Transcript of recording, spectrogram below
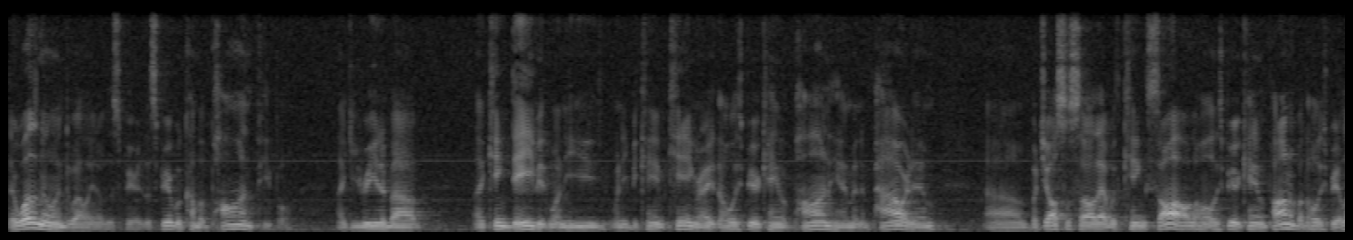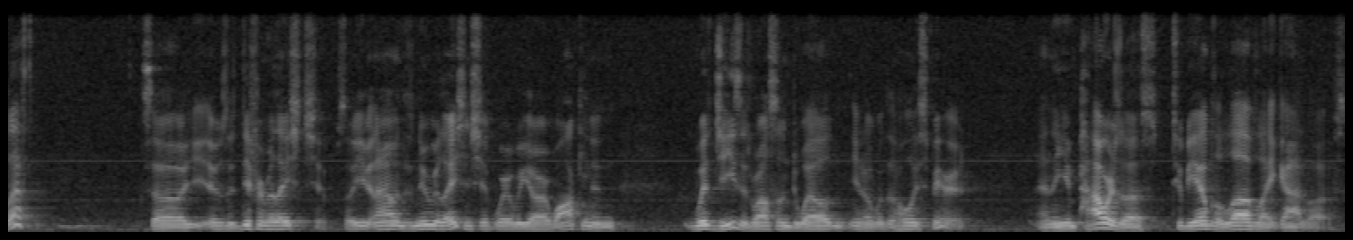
there was no indwelling of the Spirit. The Spirit would come upon people. Like you read about King David when he when he became king, right? The Holy Spirit came upon him and empowered him. Um, but you also saw that with King Saul, the Holy Spirit came upon him, but the Holy Spirit left him. So it was a different relationship. So even now in this new relationship where we are walking in with Jesus, we're also indwelled, you know, with the Holy Spirit. And he empowers us to be able to love like God loves.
